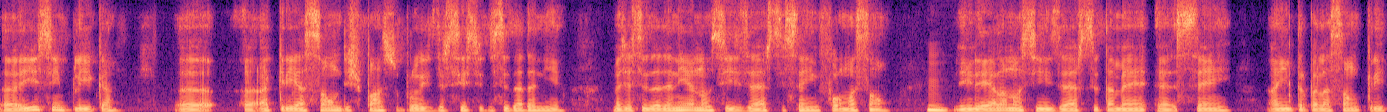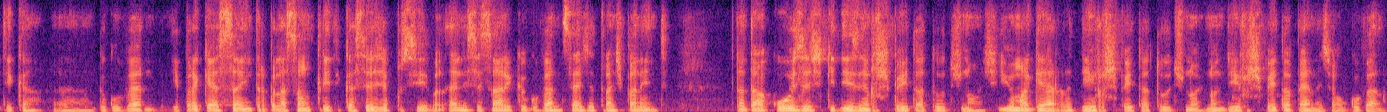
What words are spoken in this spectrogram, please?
Uh, isso implica uh, a criação de espaço para o exercício de cidadania, mas a cidadania não se exerce sem informação, hum. e ela não se exerce também sem a interpelação crítica uh, do governo. E para que essa interpelação crítica seja possível, é necessário que o governo seja transparente. Portanto, há coisas que dizem respeito a todos nós. E uma guerra diz respeito a todos nós, não diz respeito apenas ao governo.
